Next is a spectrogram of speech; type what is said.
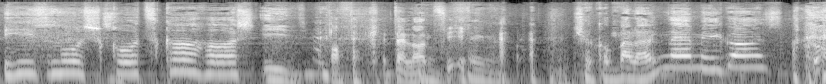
Izmos kockahas, így a fekete Laci. És akkor bele, nem igaz?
